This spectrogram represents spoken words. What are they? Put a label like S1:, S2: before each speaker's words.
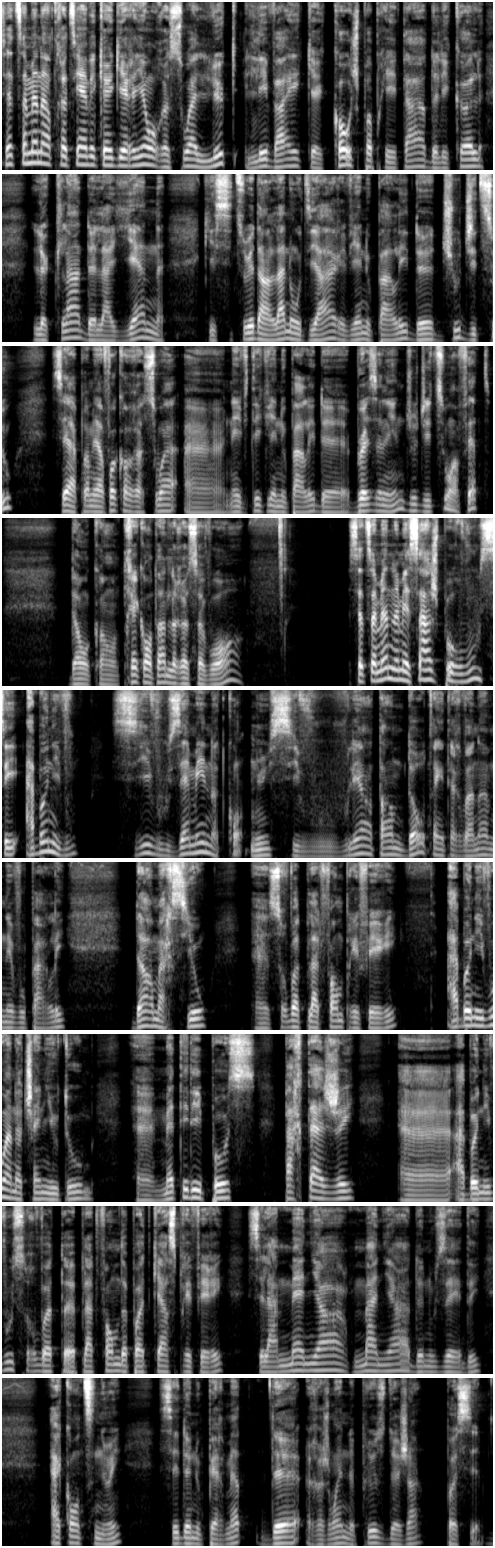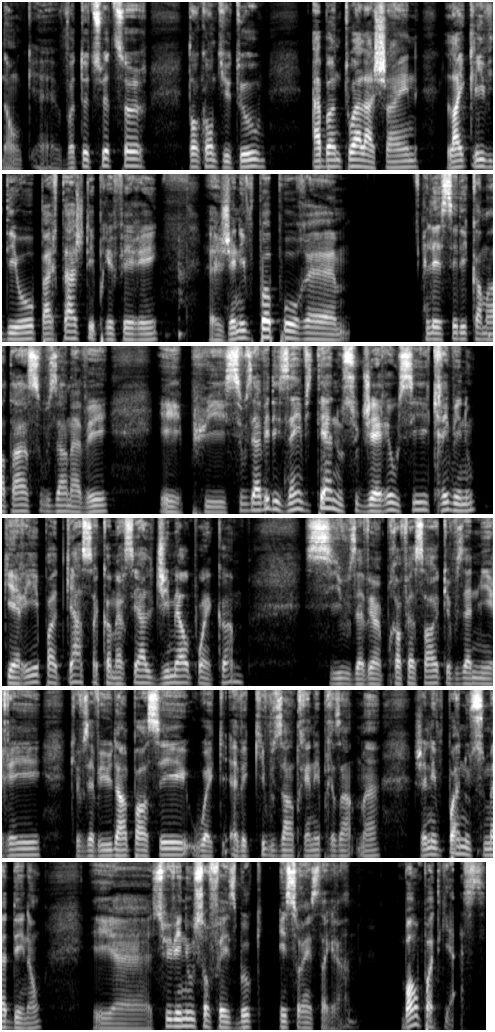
S1: Cette semaine, entretien avec un guerrier, on reçoit Luc Lévesque, coach propriétaire de l'école Le Clan de la Hyène, qui est située dans l'Anaudière et vient nous parler de Jiu-Jitsu. C'est la première fois qu'on reçoit un invité qui vient nous parler de Brazilian Jiu-Jitsu, en fait. Donc, on est très content de le recevoir. Cette semaine, le message pour vous, c'est abonnez-vous. Si vous aimez notre contenu, si vous voulez entendre d'autres intervenants venir vous parler d'arts martiaux euh, sur votre plateforme préférée, abonnez-vous à notre chaîne YouTube, euh, mettez des pouces, partagez, euh, abonnez-vous sur votre plateforme de podcast préférée. C'est la meilleure manière de nous aider à continuer, c'est de nous permettre de rejoindre le plus de gens possible. Donc, euh, va tout de suite sur ton compte YouTube, abonne-toi à la chaîne, like les vidéos, partage tes préférés. gênez-vous pas pour laisser des commentaires si vous en avez. Et puis, si vous avez des invités à nous suggérer aussi, écrivez-nous, guerrierpodcast commercial gmail.com. Si vous avez un professeur que vous admirez, que vous avez eu dans le passé ou avec qui vous entraînez présentement, gênez-vous pas à nous soumettre des noms. Et euh, suivez-nous sur Facebook et sur Instagram. Bon podcast.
